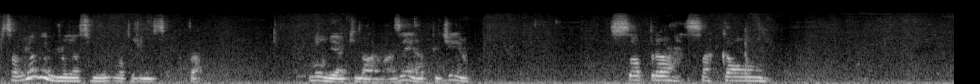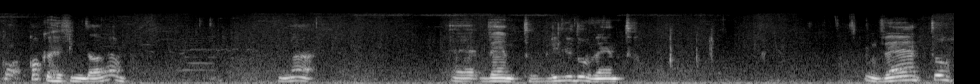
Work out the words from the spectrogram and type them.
Só minha alguém jogando assim em outra dimensão. Tá. Vamos ver aqui no armazém rapidinho só pra sacar um... Qual, que é o refino dela mesmo? Uma... É, vento, brilho do vento. Vento.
